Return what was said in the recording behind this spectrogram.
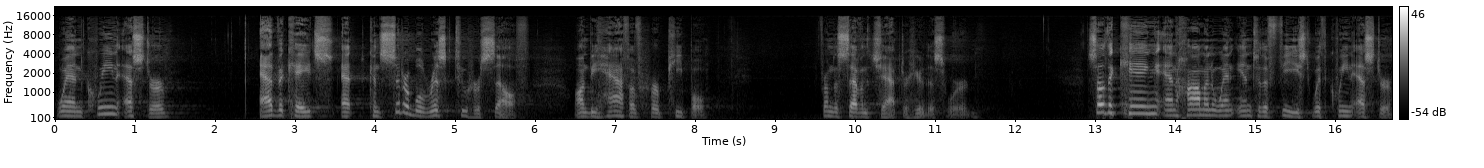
when Queen Esther advocates at considerable risk to herself on behalf of her people. From the seventh chapter, hear this word. So the king and Haman went into the feast with Queen Esther.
